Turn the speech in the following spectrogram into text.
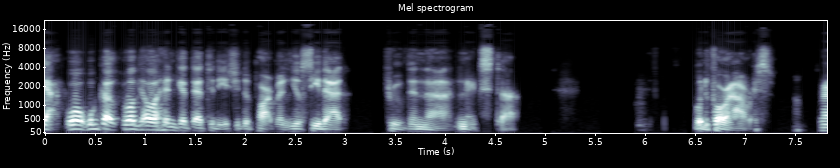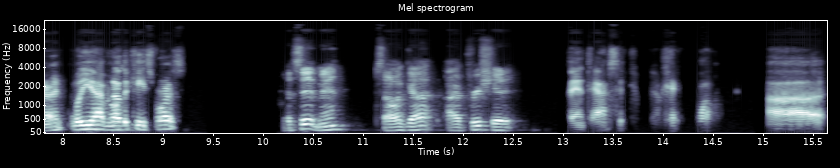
yeah. Well, we'll go. We'll go ahead and get that to the issue department. You'll see that approved in the next uh, 24 hours. All right. Well, you have another case for us? That's it, man. That's all I got. I appreciate it. Fantastic. Okay. Well, uh,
